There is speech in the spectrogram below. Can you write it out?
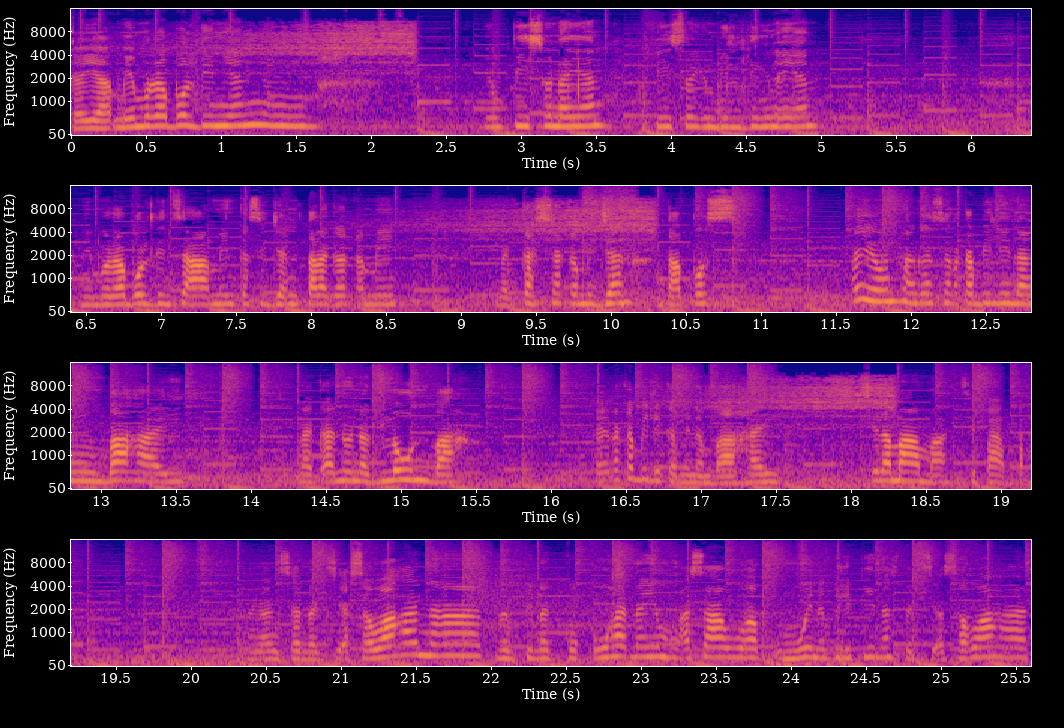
Kaya memorable din yan yung yung piso na yan. Piso yung building na yan. Memorable din sa amin kasi diyan talaga kami nagkasya kami diyan. Tapos ayun, hanggang sa nakabili ng bahay, nag ano, nag-loan ba? Kaya nakabili kami ng bahay. Sila mama, si papa. Hanggang sa nagsiasawahan na, pinagkukuha na yung mga asawa, umuwi ng Pilipinas, nagsiasawahan.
